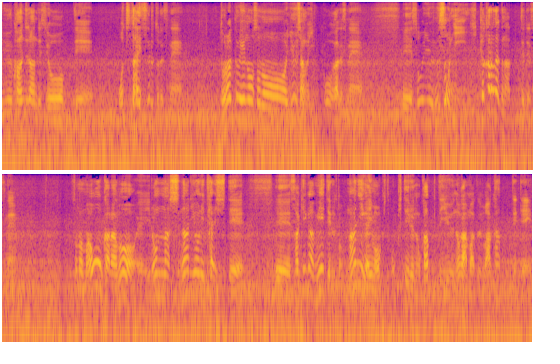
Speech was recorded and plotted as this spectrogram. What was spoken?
いう感じなんですよってお伝えするとですね、ドラクエのその勇者の一行がですね、えー、そういう嘘に引っかからなくなってですね、その魔王からの、えー、いろんなシナリオに対して、えー、先が見えてると。何が今起き起きているのかっていうのがまず分かってて、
